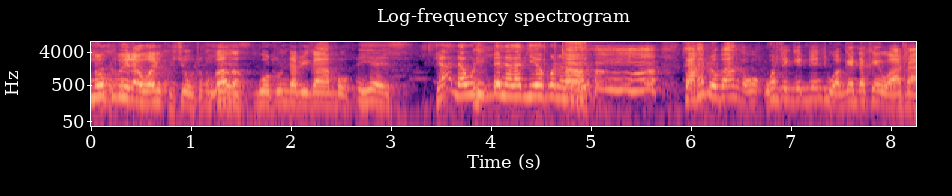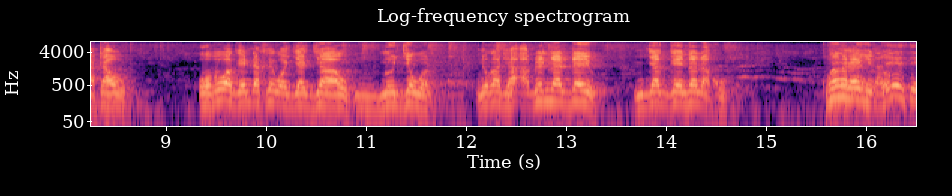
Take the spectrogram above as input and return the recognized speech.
N'okubeera wali ku kyoto kubanga gwotunda bigambo. Nawulidde nalabyeko nalabye Ah, kakati obanga wa- wategedde nti wagendako ewa taatawo oba wagendako ewa jjajjaawo nojja wano nokati lwenaddayo nja kgenda nako kubanga naye kaleete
